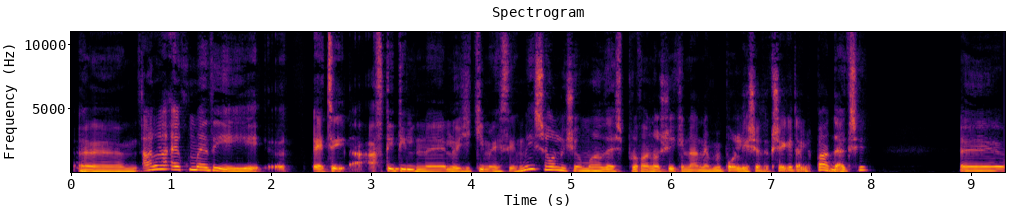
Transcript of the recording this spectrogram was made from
Ε, αλλά έχουμε δει ε, έτσι, αυτή την ε, λογική μέχρι στιγμής σε όλες οι ομάδες προφανώς ξεκινάνε με πολύ αισιοδοξία κτλ. Εντάξει. Ε,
